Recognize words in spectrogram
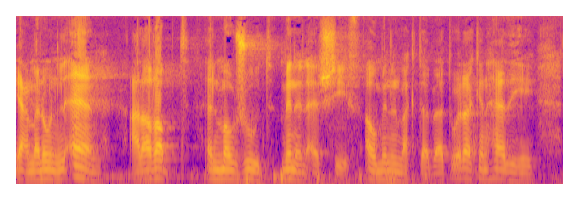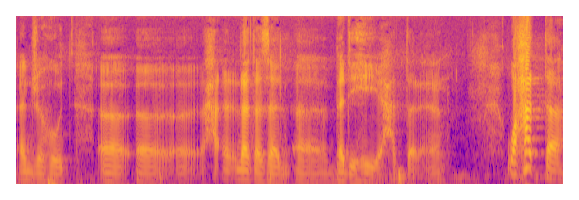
يعملون الآن على ربط الموجود من الأرشيف أو من المكتبات ولكن هذه الجهود لا تزال بديهية حتى الآن. وحتى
